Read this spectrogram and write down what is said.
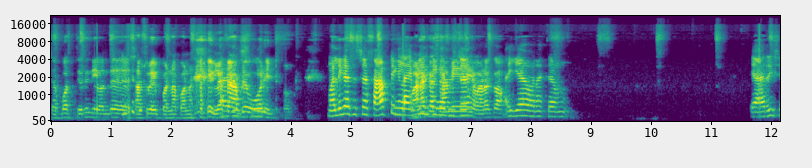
சப்போஸ் திருந்தி வந்து சப்ஸ்கிரைப் பண்ணா பண்ண இல்லைன்னா அப்படியே ஓடிட்டோம். மல்லிகா சிஸ்டர் சாப்பிட்டீங்களா? எப்படி இருக்கீங்க சிஸ்டர் வணக்கம். ஐயா வணக்கம். ஹரிஷ்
